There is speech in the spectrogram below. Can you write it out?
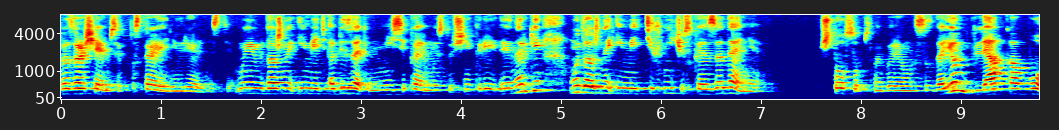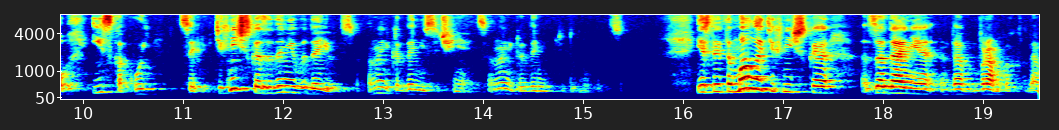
возвращаемся к построению реальности, мы должны иметь обязательно неиссякаемый источник энергии, мы должны иметь техническое задание, что, собственно говоря, мы создаем, для кого и с какой целью. Техническое задание выдается, оно никогда не сочиняется, оно никогда не придумывается. Если это малое техническое задание да, в рамках, да,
